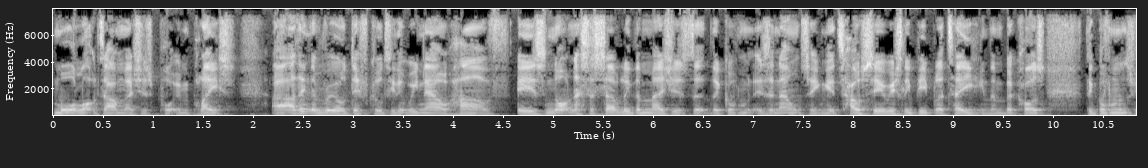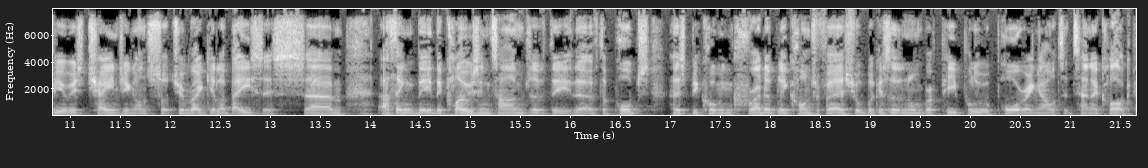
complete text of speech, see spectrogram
more lockdown measures put in place. Uh, I think the real difficulty that we now have is not necessarily the measures that the government is announcing, it's how seriously people are taking them because the government's view is changing on such a regular basis. Um, I think the, the closing times of the, the, of the pubs has become incredibly controversial because of the number of people who were pouring out at 10 o'clock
